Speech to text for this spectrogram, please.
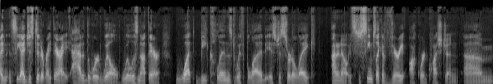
I see, I just did it right there. I added the word will. Will is not there. What be cleansed with blood is just sort of like I don't know. It just seems like a very awkward question. Um,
